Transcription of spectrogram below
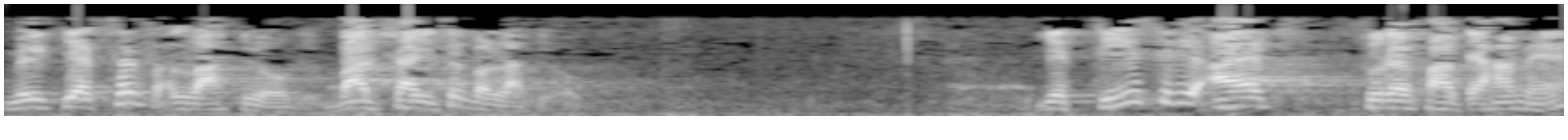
ملکیت صرف اللہ کی ہوگی، بادشاہی صرف اللہ کی ہوگی۔ یہ تیسری آیت سورہ فاتحہ میں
